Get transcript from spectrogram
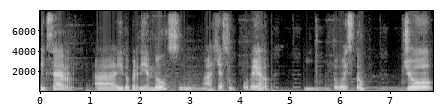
Pixar ha ido perdiendo su magia, su poder y todo esto. Yo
